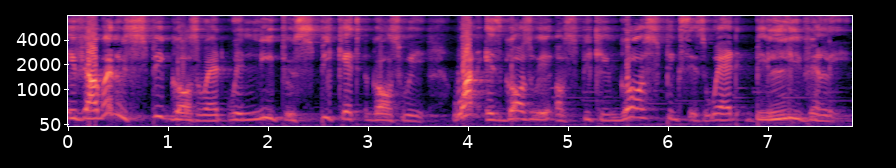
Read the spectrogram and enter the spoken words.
if you are going to speak God's word, we need to speak it God's way. What is God's way of speaking? God speaks his word believingly.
